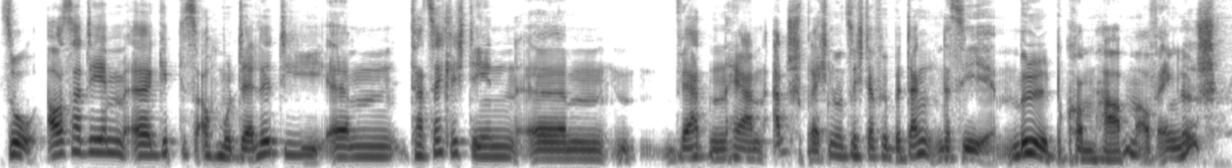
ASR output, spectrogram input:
So, außerdem äh, gibt es auch Modelle, die ähm, tatsächlich den ähm, werten Herrn ansprechen und sich dafür bedanken, dass sie Müll bekommen haben auf Englisch.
